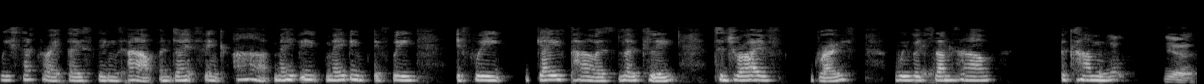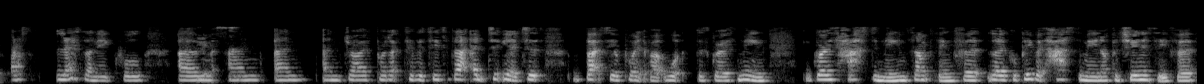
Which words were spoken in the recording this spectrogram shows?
we separate those things out and don't think, ah, maybe maybe if we if we gave powers locally to drive growth, we would yeah. somehow become yeah less unequal um, yes. and and and drive productivity to that and to you know to back to your point about what does growth mean growth has to mean something for local people it has to mean opportunity for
